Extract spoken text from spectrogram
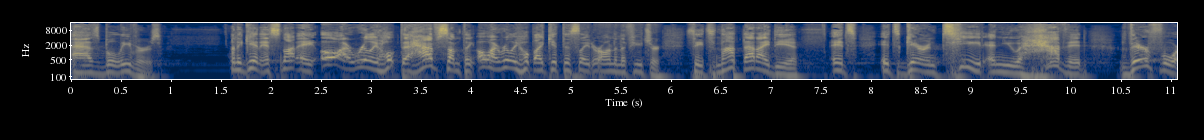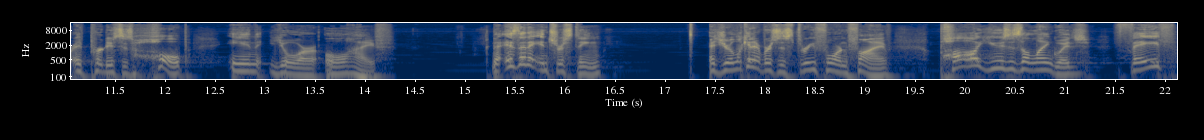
as believers. And again, it's not a, oh, I really hope to have something. Oh, I really hope I get this later on in the future. See, it's not that idea. It's, it's guaranteed and you have it. Therefore, it produces hope in your life. Now, isn't it interesting as you're looking at verses 3, 4, and 5, Paul uses the language faith,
